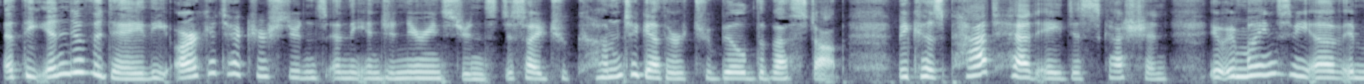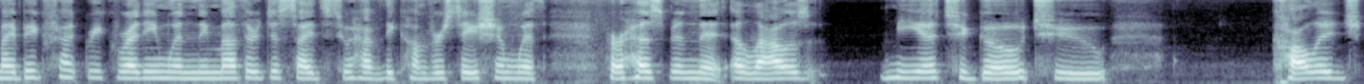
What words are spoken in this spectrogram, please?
at the end of the day, the architecture students and the engineering students decide to come together to build the bus stop because Pat had a discussion. It reminds me of in my Big Fat Greek wedding when the mother decides to have the conversation with her husband that allows Mia to go to college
